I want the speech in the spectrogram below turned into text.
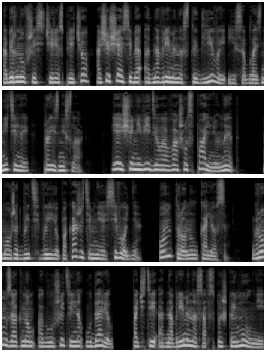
Обернувшись через плечо, ощущая себя одновременно стыдливой и соблазнительной, произнесла. «Я еще не видела вашу спальню, Нет. Может быть, вы ее покажете мне сегодня?» Он тронул колеса. Гром за окном оглушительно ударил, почти одновременно со вспышкой молнии,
